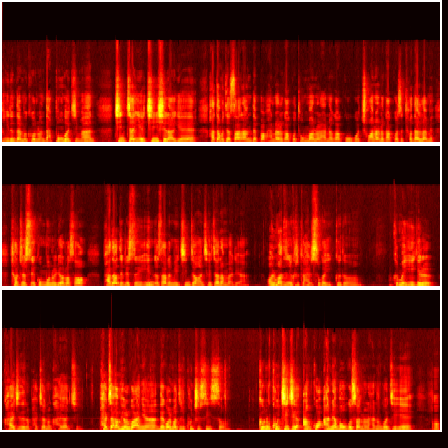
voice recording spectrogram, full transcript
이런다면 그거는 나쁜 거지만 진짜 이 진실하게 하다못해 쌀한 대박 하나를 갖고 돈만을 하나 갖고 오고 초 하나를 갖고 와서 켜달라면 켜줄 수 있고 문을 열어서 받아들일 수 있는 사람이 진정한 제자란 말이야. 얼마든지 그렇게 할 수가 있거든. 그러면 이 길을 가야지 되는 팔자는 가야지. 팔자가 별거 아니야. 내가 얼마든지 고칠 수 있어. 그거는 고치지 않고 안 해보고서는 하는 거지. 어,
